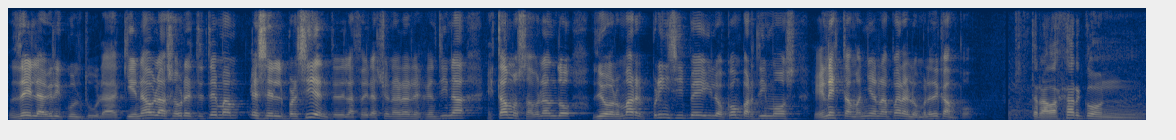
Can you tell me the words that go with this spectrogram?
de la agricultura. Quien habla sobre este tema es el presidente de la Federación Agraria Argentina. Estamos hablando de Ormar Príncipe y lo compartimos en esta mañana para el hombre de campo. Trabajar con,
